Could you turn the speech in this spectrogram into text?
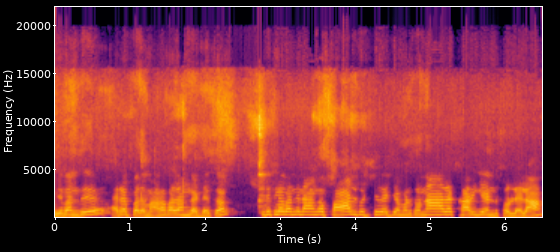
இது வந்து அரைப்பதமாக வதங்கட்டுக்கும் இதுக்குள்ள வந்து நாங்கள் பால் விட்டு வச்சோம்னு சொன்னால் அதை கறின்னு சொல்லலாம்.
